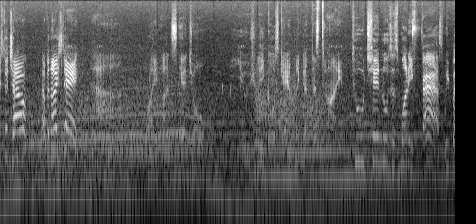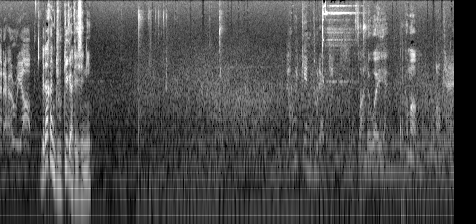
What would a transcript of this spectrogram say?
Mr. Chow. Have a nice day. Ah, right on schedule. He usually goes gambling at this time. Two Chin loses money fast. We better hurry up. Kita akan judi kah di sini? How we can do that? We'll find a way in. Come on. Okay.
